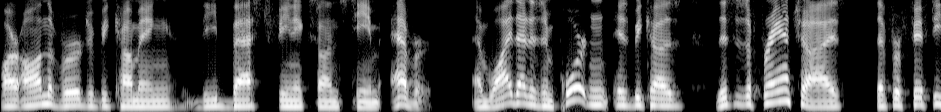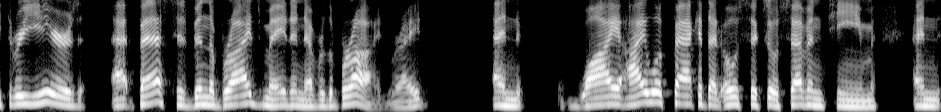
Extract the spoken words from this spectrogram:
are on the verge of becoming the best Phoenix Suns team ever. And why that is important is because this is a franchise that for 53 years at best has been the bridesmaid and never the bride, right? And why I look back at that 0607 team and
